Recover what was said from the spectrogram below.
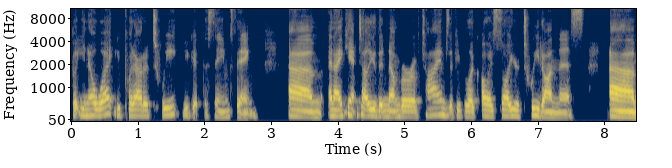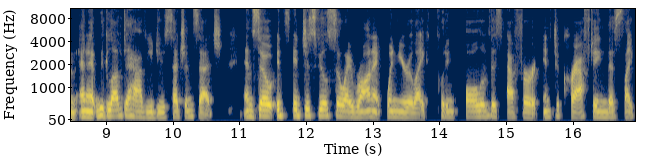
But you know what? You put out a tweet you get the same thing. Um, and i can't tell you the number of times that people are like oh i saw your tweet on this. Um, and I, we'd love to have you do such and such. And so it's it just feels so ironic when you're like putting all of this effort into crafting this like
